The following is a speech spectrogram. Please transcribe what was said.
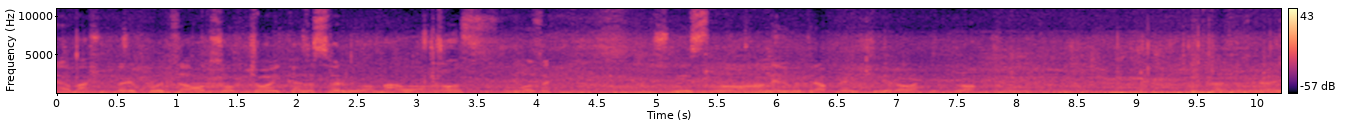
Evo, baš prvi put za ovog svog čovjeka zasvrbilo malo nos, mozak. U smislu, ono, ne bi mu trebao previše vjerovati, to. Zato kraj,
